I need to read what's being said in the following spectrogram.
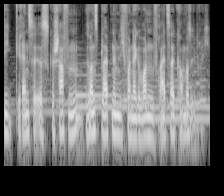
die Grenze ist geschaffen. Sonst bleibt nämlich von der gewonnenen Freizeit kaum was übrig.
